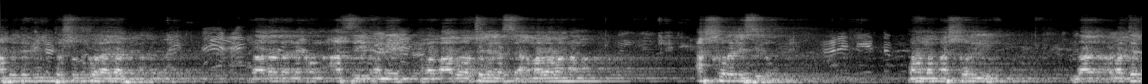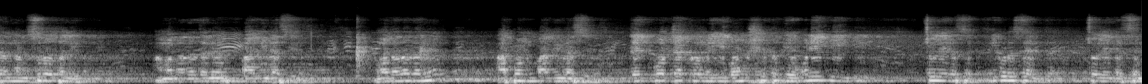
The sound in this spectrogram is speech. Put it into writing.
আপনাদের ঋণ তো শোধ করা যাবে না। দাদা দাদা এখন আছে এখানে। আমার বাবাও চলে গেছে। আমার বাবার নাম আশকর আলী ছিল। মোহাম্মদ আশকর আলী। আমার জেতার নাম সুরত আলী। আমার দাদা জানে বাগিরা ছিল। আমার দাদা জানে আপন বাগিরা ছিল। যে পর্যায়ক্রমে এই বংশ থেকে অনেকেই চলে গেছেন। কি করেছেন? চলে গেছেন।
